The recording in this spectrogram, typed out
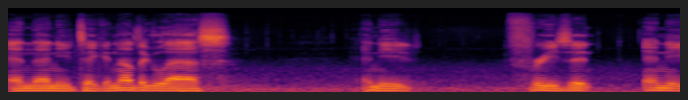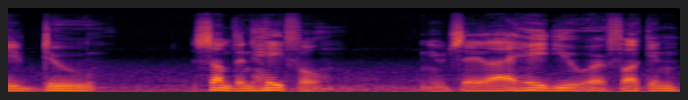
And then you'd take another glass, and you'd freeze it, and you'd do something hateful. He'd say, "I hate you," or fucking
